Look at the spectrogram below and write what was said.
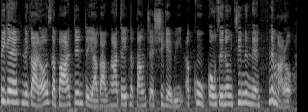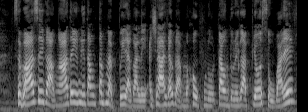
ပြီးခဲ့တဲ့နှစ်ကတော့စပားတင်းတရာက9သိန်း2000ကျပ်ရှိခဲ့ပြီးအခုကုန်စည်နှုန်းကြီးမြင့်တဲ့နှစ်မှာတော့ စပားဈေးက9သိန်း4000သတ်မှတ်ပေးတာကလည်းအရာရောက်တာမဟုတ်ဘူးလို့တောင်သူတွေကပြောဆိုပါတယ်။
